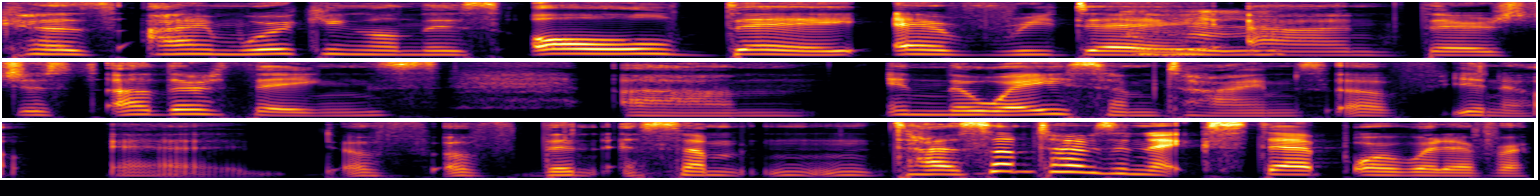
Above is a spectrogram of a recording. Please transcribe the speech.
because I'm working on this all day, every day, Mhm. and there's just other things um, in the way sometimes of you know uh, of of the some t- sometimes the next step or whatever.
